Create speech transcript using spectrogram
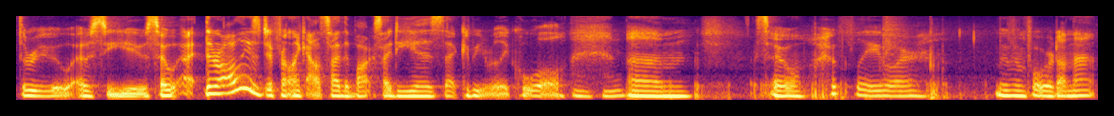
through OCU. So uh, there are all these different like outside the box ideas that could be really cool. Um, so hopefully we're moving forward on that.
